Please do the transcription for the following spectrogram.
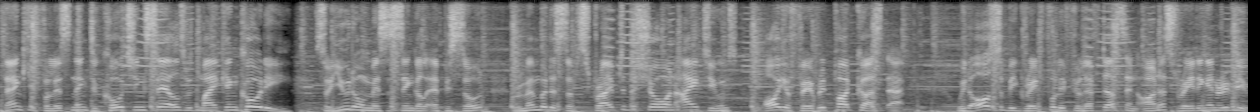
Thank you for listening to Coaching Sales with Mike and Cody. So you don't miss a single episode, remember to subscribe to the show on iTunes or your favorite podcast app. We'd also be grateful if you left us an honest rating and review.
